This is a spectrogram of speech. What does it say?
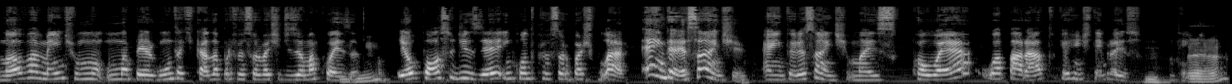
novamente, uma, uma pergunta que cada professor vai te dizer uma coisa. Uhum. Eu posso dizer, enquanto professor particular, é interessante? É interessante, mas qual é o aparato que a gente tem para isso. Uhum. Uhum.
